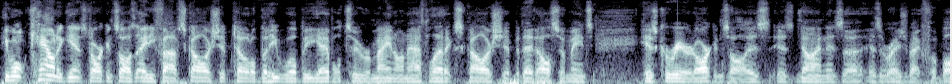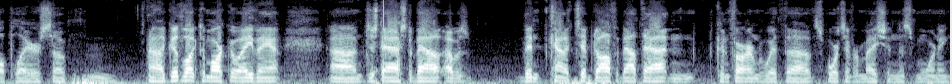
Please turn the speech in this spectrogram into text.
he won't count against Arkansas's 85 scholarship total, but he will be able to remain on athletic scholarship. But that also means his career at Arkansas is, is done as a as a Razorback football player. So, hmm. uh, good luck to Marco Avant. Um, just asked about I was then kind of tipped off about that and confirmed with uh, Sports Information this morning,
